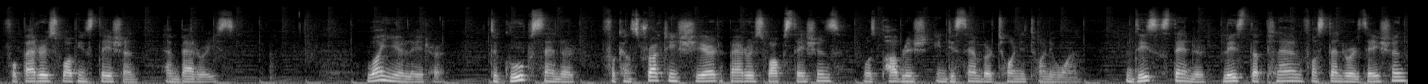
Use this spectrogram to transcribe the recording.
for battery swapping station and batteries. One year later, the group standard for constructing shared battery swap stations was published in December 2021. This standard lists the plan for standardization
